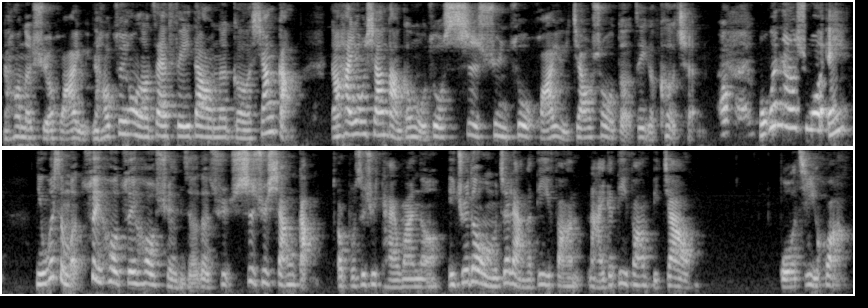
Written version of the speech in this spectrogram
然后呢学华语，然后最后呢再飞到那个香港，然后他用香港跟我做视讯做华语教授的这个课程。OK，我问他说：“哎，你为什么最后最后选择的去是去香港，而不是去台湾呢？你觉得我们这两个地方哪一个地方比较国际化？”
